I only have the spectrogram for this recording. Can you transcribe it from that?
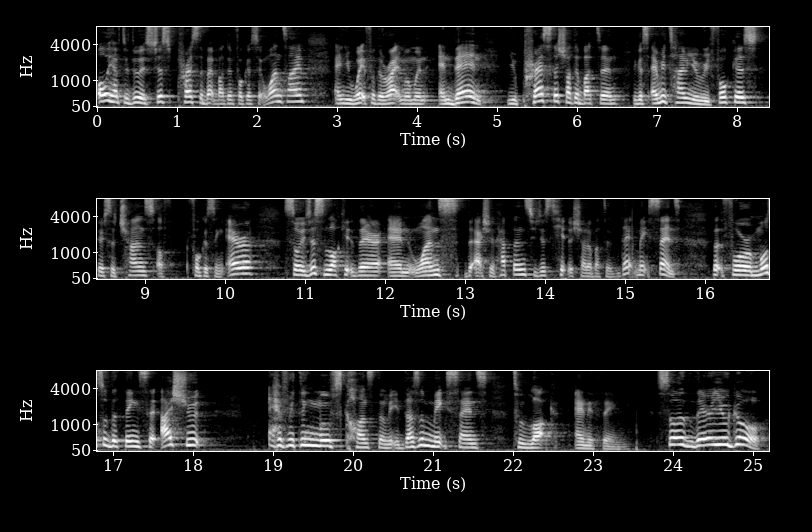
all you have to do is just press the back button focus at one time and you wait for the right moment and then you press the shutter button because every time you refocus, there's a chance of focusing error. So you just lock it there and once the action happens, you just hit the shutter button. That makes sense. But for most of the things that I shoot, everything moves constantly. It doesn't make sense to lock anything. So there you go.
